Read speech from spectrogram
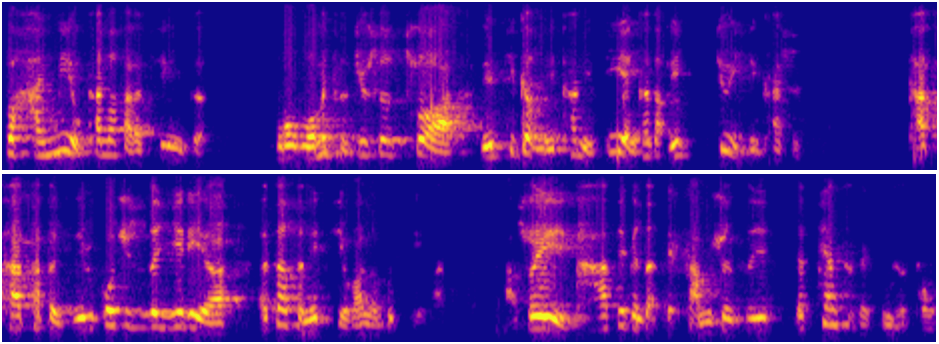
都还没有看到他的性格。我我们只就是说啊，连这个没看，你第一眼看到，哎，就已经开始，他他他本身因为过去是的业力而而造成你喜欢和不喜欢啊，所以他这边的 assumption 是要这样子才行得通。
